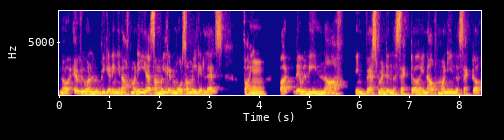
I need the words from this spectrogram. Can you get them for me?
You know, everyone will be getting enough money. Yeah, some will get more, some will get less. Fine. Hmm. But there will be enough investment in the sector, enough money in the sector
